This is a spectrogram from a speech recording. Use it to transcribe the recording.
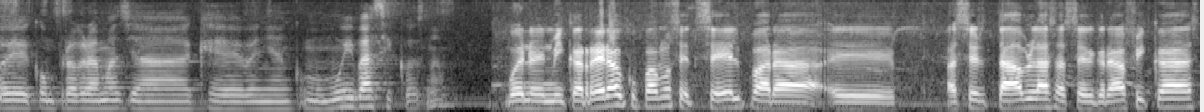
eh, con programas ya que venían como muy básicos, ¿no? Bueno, en mi carrera ocupamos Excel para eh, hacer tablas, hacer gráficas,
